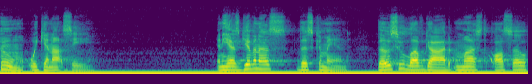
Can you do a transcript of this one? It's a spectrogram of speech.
whom we cannot see? And he has given us this command those who love God must also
